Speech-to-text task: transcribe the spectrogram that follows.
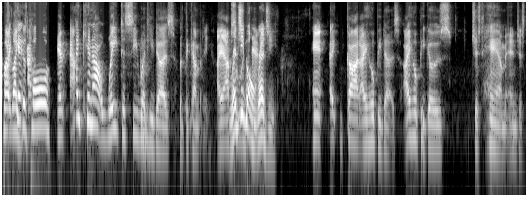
but I like this I- whole and i cannot wait to see what he does with the company i absolutely Reggie going. Reggie. And uh, God, I hope he does. I hope he goes just ham and just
